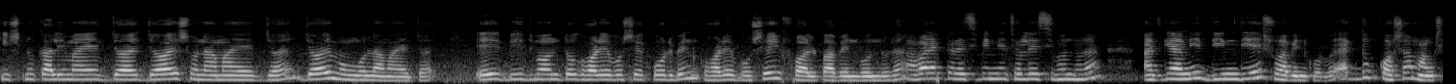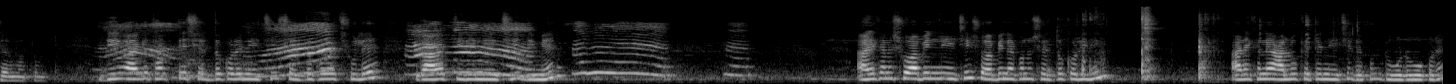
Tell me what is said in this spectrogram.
কৃষ্ণ কালী মায়ের জয় জয় সোনা মায়ের জয় জয় মঙ্গলা মায়ের জয়। এই বীজ মন্ত্র ঘরে বসে করবেন, ঘরে বসেই ফল পাবেন বন্ধুরা। আবার একটা রেসিপি নিয়ে চলে এসেছি বন্ধুরা। আজকে আমি ডিম দিয়ে সোয়াবিন করব, একদম কষা মাংসের মতন। ডিম আগে থাকতে সেদ্ধ করে নিয়েছি, সেদ্ধ করে ছুলে গা চিড়ে নিয়েছি ডিমের। আর এখানে সোয়াবিন নিয়েছি, সোয়াবিন এখনও সেদ্ধ করিনি। আর এখানে আলু কেটে নিয়েছি, দেখুন ডুমো ডুমো করে।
